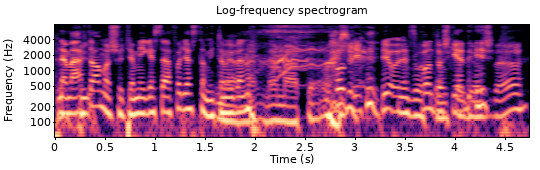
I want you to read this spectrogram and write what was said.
Nem ártalmas, hogyha még ezt elfogyasztom, itt, nem, amiben... nem, nem ártalmas. Oké, jó, ez fontos kérdés. el.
